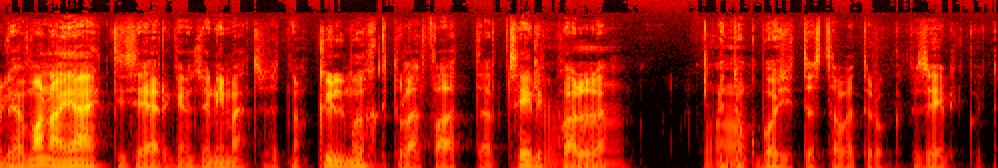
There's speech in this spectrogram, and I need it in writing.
ühe vana jäätise järgi on see nimetus, et noh, külm õhk tuleb vaata seeliku alla et nagu poisid tõstavad tüdrukute seelikuid.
